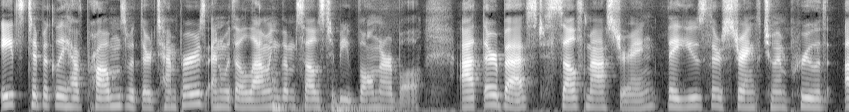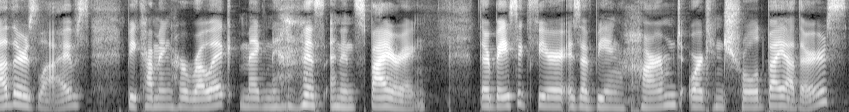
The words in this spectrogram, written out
Eights typically have problems with their tempers and with allowing themselves to be vulnerable. At their best, self mastering, they use their strength to improve others' lives, becoming heroic, magnanimous, and inspiring. Their basic fear is of being harmed or controlled by others,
